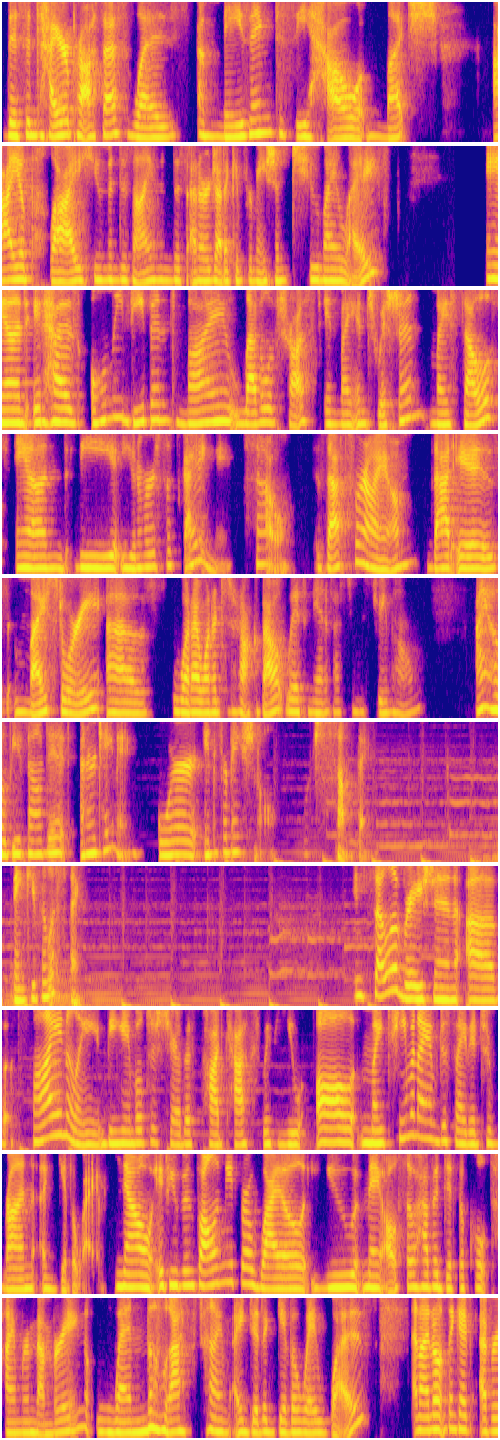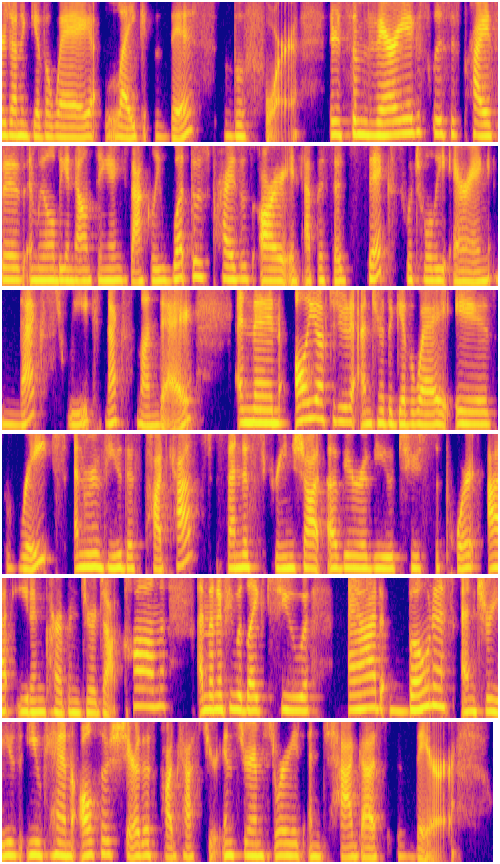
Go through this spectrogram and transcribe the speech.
This entire process was amazing to see how much I apply human design and this energetic information to my life. And it has only deepened my level of trust in my intuition, myself, and the universe that's guiding me. So that's where I am. That is my story of what I wanted to talk about with manifesting this dream home. I hope you found it entertaining or informational or something. Thank you for listening in celebration of finally being able to share this podcast with you all, my team and I have decided to run a giveaway. Now, if you've been following me for a while, you may also have a difficult time remembering when the last time I did a giveaway was. And I don't think I've ever done a giveaway like this before. There's some very exclusive prizes, and we will be announcing exactly what those prizes are in episode six, which will be airing next week, next Monday. And then all you have to do to enter the giveaway is rate and review this podcast. Send a screenshot of your review to support at edencarpenter.com. And then if you would like to add bonus entries, you can also share this podcast to your Instagram stories and tag us there.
